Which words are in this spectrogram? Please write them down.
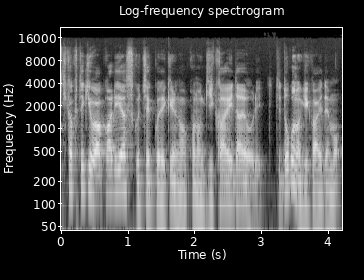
比較的わかりやすくチェックできるのがこの議会だよりって、どこの議会でも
